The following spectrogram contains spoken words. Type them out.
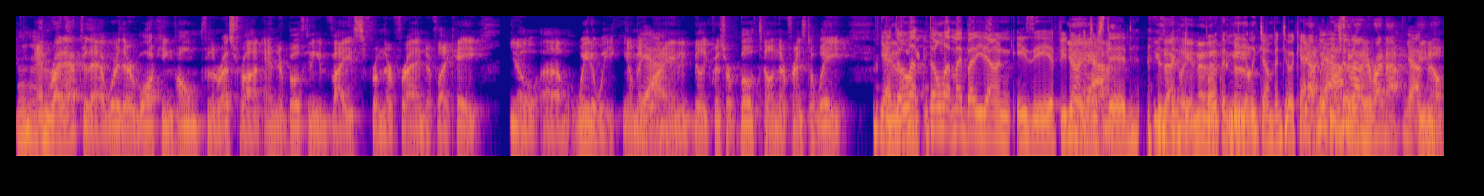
Mhm. And right after that, where they're walking home from the restaurant and they're both getting advice from their friend of like, hey, you know, um, wait a week. You know, Meg Yeah. Ryan and Billy Chris are both telling their friends to wait. Yeah, don't let like- don't let my buddy down easy if you're Yeah, not yeah. interested. Exactly. And then- both and then- immediately jump into a cab yeah, with let's each get out of here right now. Yeah. You know,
